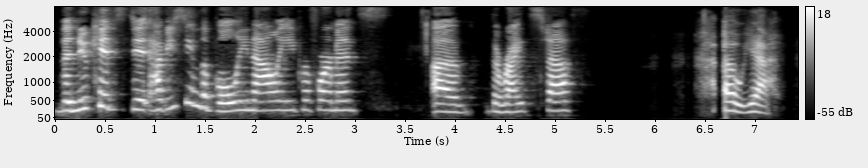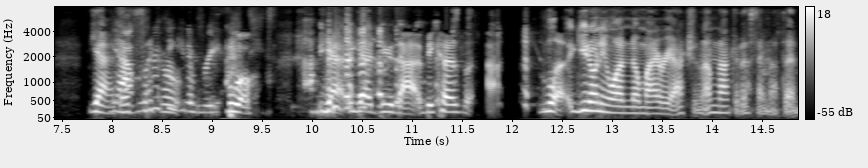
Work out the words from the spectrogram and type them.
the new kids did. Have you seen the bowling alley performance of the right stuff? Oh yeah, yeah. yeah, that's we like were a thinking of re- Well, yeah, yeah, do that because uh, you don't even want to know my reaction. I'm not gonna say nothing.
